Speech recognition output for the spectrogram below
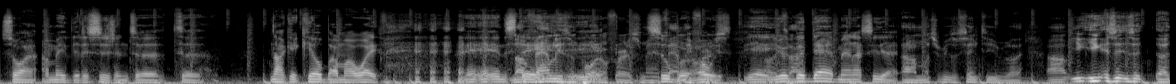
So I, I made the decision to to not get killed by my wife and, and No, stay. family's important first, man. Super, Family always. first, Yeah, you're a good dad, man. I see that. Um, much appreciated. Same to you, brother. Um, you, you, is it is it uh,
